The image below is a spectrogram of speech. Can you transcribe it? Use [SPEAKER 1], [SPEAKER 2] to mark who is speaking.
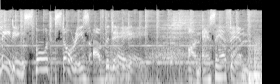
[SPEAKER 1] Leading sport stories of the day on SAFM.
